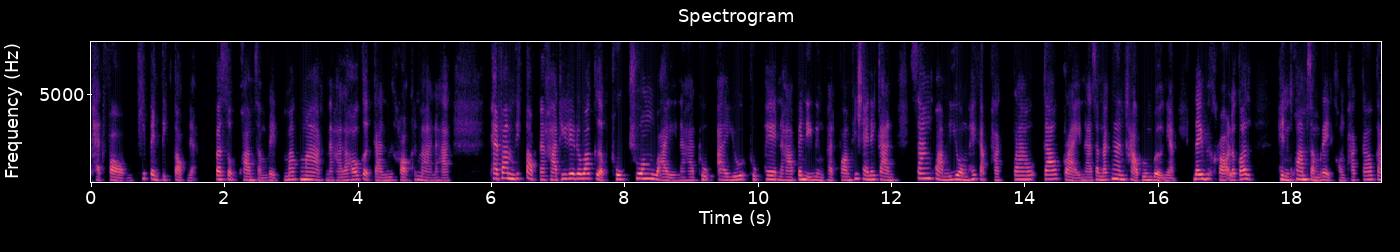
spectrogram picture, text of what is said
แพลตฟอร์มที่เป็น Tik t o อกเนี่ยประสบความสำเร็จมาก ๆนะคะ แล้วเขาเกิดการวิเคราะห์ขึ้นมานะคะ แพลตฟอร์ม TikTok นะคะ ที่เรียกได้ว่าเกือบทุกช่วงวัยนะคะ ทุกอายุทุกเพศนะคะ เป็นอีกหนึ่งแพลตฟอร์มที่ใช้ในการสร้างความนิยมให้กับพรรคก้าวก้าวไกลนะสำนักงานข่าวบลูมเบิร์กเนี่ยได้วิเคราะห์แล้วก็เห็นความสำเร็จของพรรคก้าวไกล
